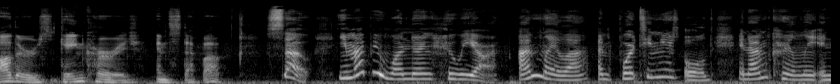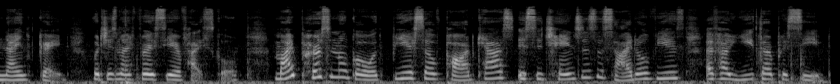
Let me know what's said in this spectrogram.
others gain courage and step up. So, you might be wondering who we are. I'm Layla, I'm 14 years old, and I'm currently in ninth grade, which is my first year of high school. My personal goal with Be Yourself podcast is to change the societal views of how youth are perceived.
